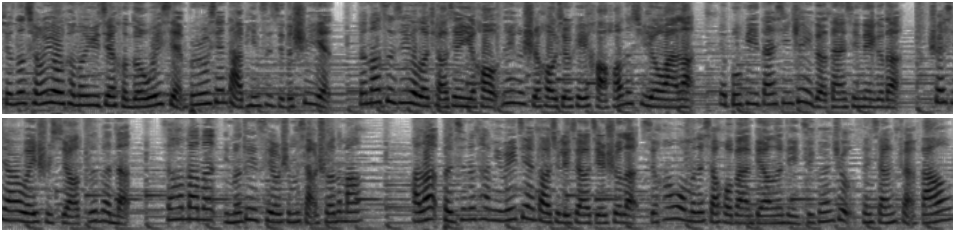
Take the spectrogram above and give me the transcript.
选择穷游可能遇见很多危险，不如先打拼自己的事业。等到自己有了条件以后，那个时候就可以好好的去游玩了，也不必担心这个担心那个的。率性而为是需要资本的。小伙伴们，你们对此有什么想说的吗？好了，本期的探秘微见到这里就要结束了。喜欢我们的小伙伴，别忘了点击关注、分享、转发哦。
